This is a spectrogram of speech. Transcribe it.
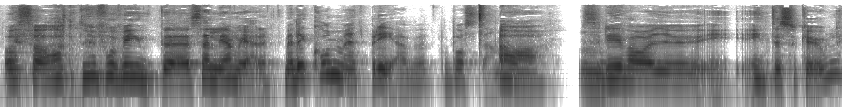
och sa att nu får vi inte sälja mer. Men det kom ett brev på posten? Ja, Mm. Så det var ju inte så kul.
